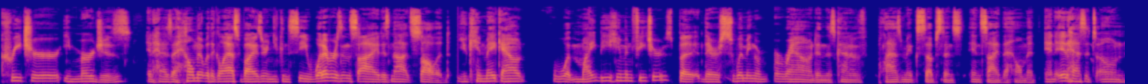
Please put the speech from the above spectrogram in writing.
creature emerges. It has a helmet with a glass visor and you can see whatever is inside is not solid. You can make out what might be human features but they're swimming around in this kind of plasmic substance inside the helmet and it has its own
